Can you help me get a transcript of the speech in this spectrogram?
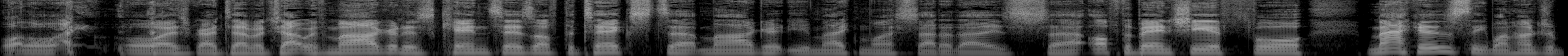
By the way. Always great to have a chat with Margaret. As Ken says off the text, uh, Margaret, you make my Saturdays. Uh, off the bench here for Macca's, the 100%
